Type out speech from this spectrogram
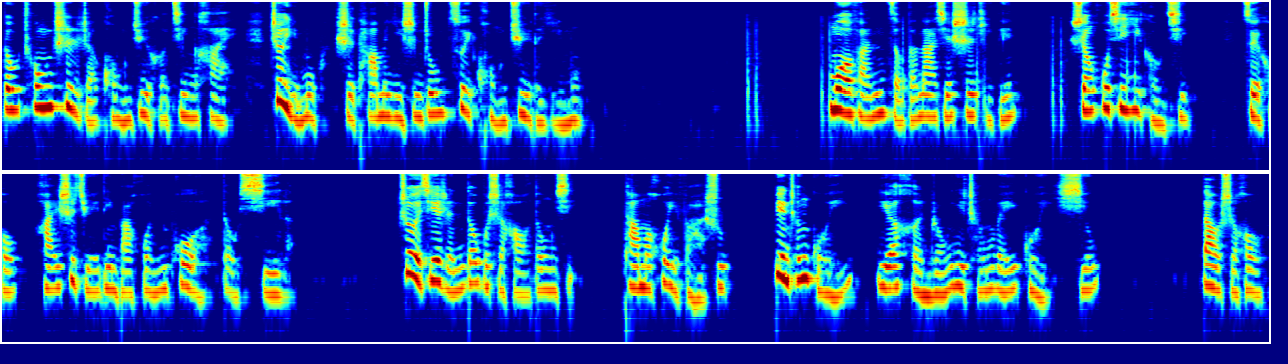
都充斥着恐惧和惊骇，这一幕是他们一生中最恐惧的一幕。莫凡走到那些尸体边，深呼吸一口气，最后还是决定把魂魄都吸了。这些人都不是好东西，他们会法术，变成鬼也很容易成为鬼修，到时候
